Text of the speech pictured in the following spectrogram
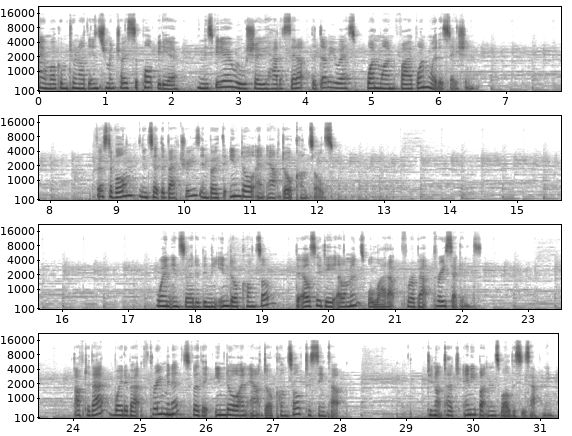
Hi and welcome to another Instrument Choice support video. In this video we will show you how to set up the WS1151 weather station. First of all, insert the batteries in both the indoor and outdoor consoles. When inserted in the indoor console, the LCD elements will light up for about 3 seconds. After that, wait about 3 minutes for the indoor and outdoor console to sync up. Do not touch any buttons while this is happening.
